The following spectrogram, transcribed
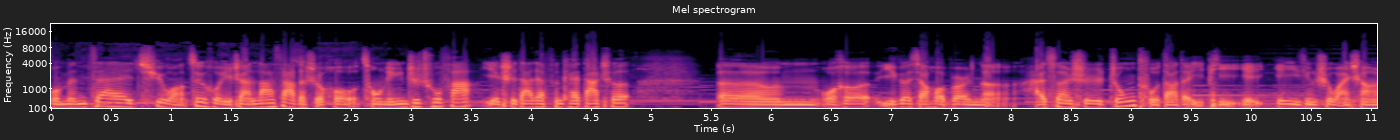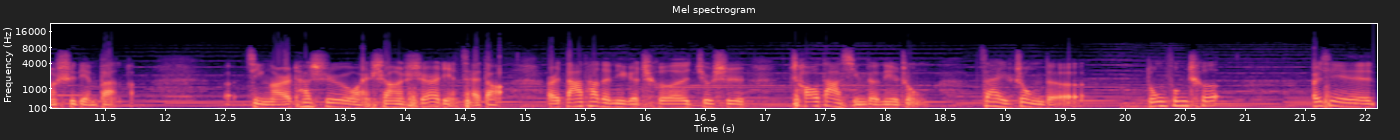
我们在去往最后一站拉萨的时候，从林芝出发，也是大家分开搭车。嗯，我和一个小伙伴呢，还算是中途到的一批，也也已经是晚上十点半了。景儿她是晚上十二点才到，而搭她的那个车就是超大型的那种载重的东风车，而且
